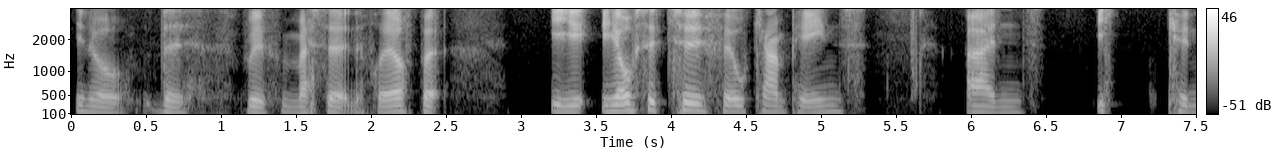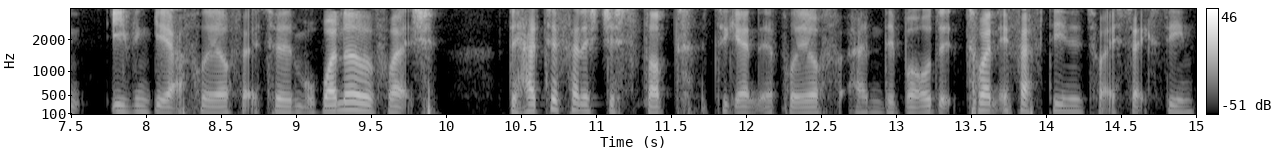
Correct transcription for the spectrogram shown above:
you know, the we missed out in the playoff, but he, he also had two full campaigns and he couldn't even get a playoff out of two them, one of which they had to finish just third to get into the playoff and they bottled it. 2015 and 2016,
